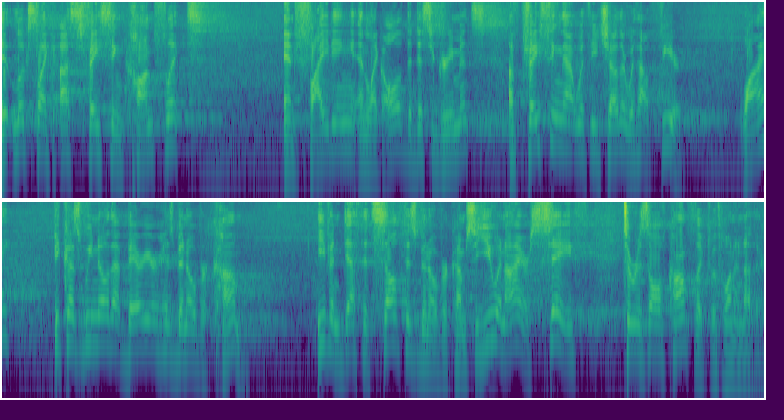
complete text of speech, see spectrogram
it looks like us facing conflict and fighting and like all of the disagreements, of facing that with each other without fear. Why? Because we know that barrier has been overcome. Even death itself has been overcome. So, you and I are safe to resolve conflict with one another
